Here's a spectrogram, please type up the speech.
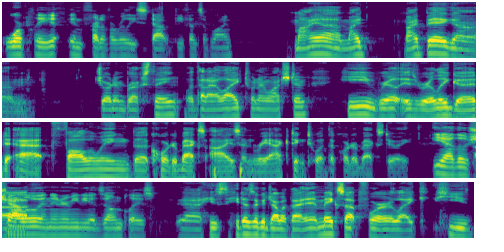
or play in front of a really stout defensive line. My uh my my big um Jordan Brooks thing that I liked when I watched him, he real is really good at following the quarterback's eyes and reacting to what the quarterback's doing. Yeah, those Uh, shallow and intermediate zone plays. Yeah, he's he does a good job with that, and it makes up for like he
